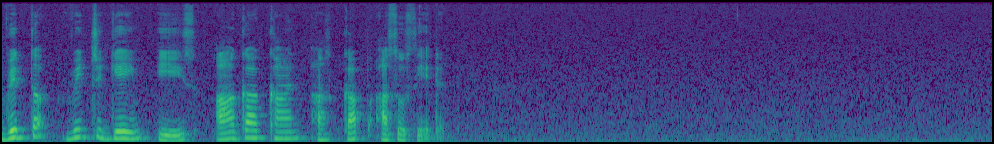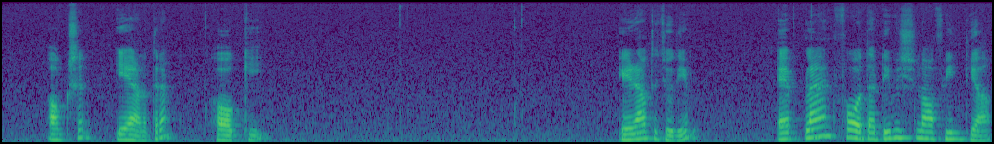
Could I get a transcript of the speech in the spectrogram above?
With which game is Aga Khan cup associated option A ആണ് ഉത്തരം ഹോക്കി ഏഴാമത്തെ ചോദ്യം. A plan for the division of India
